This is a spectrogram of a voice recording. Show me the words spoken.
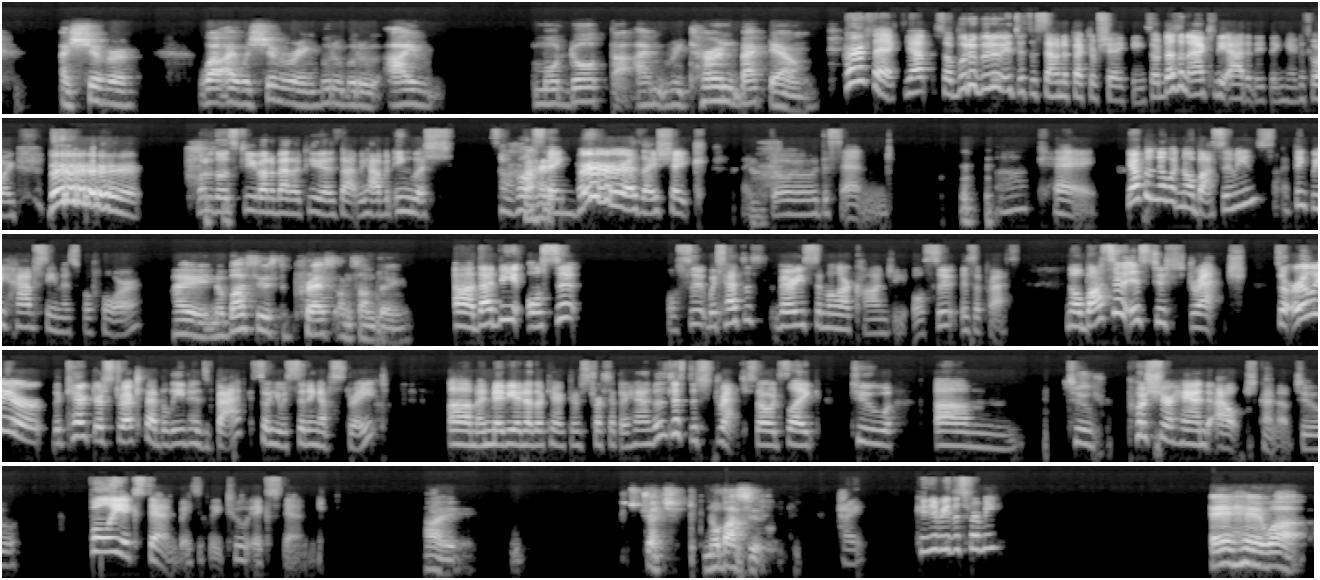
I shiver. While I was shivering, buru buru, I modota, I'm returned back down. Perfect. Yep. So buru buru is just a sound effect of shaking. So it doesn't actually add anything here. Just going brr. One of those few onomatopoeias that we have in English. So while Right. saying brr as I shake, I go descend. Okay. You happen to know what nobasu means? I think we have seen this before. Hi, nobasu is to press on something. Uh, that'd be osu. Osu, which has this very similar kanji. Osu is a press. Nobasu is to stretch. So earlier, the character stretched, I believe, his back, so he was sitting up straight. Um, and maybe another character stretched out their hand. This is just a stretch. So it's like to um to push your hand out, kind of to fully extend, basically to extend. Hi. Stretch. Nobasu. Hi. Can you read this for me? 衛兵は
